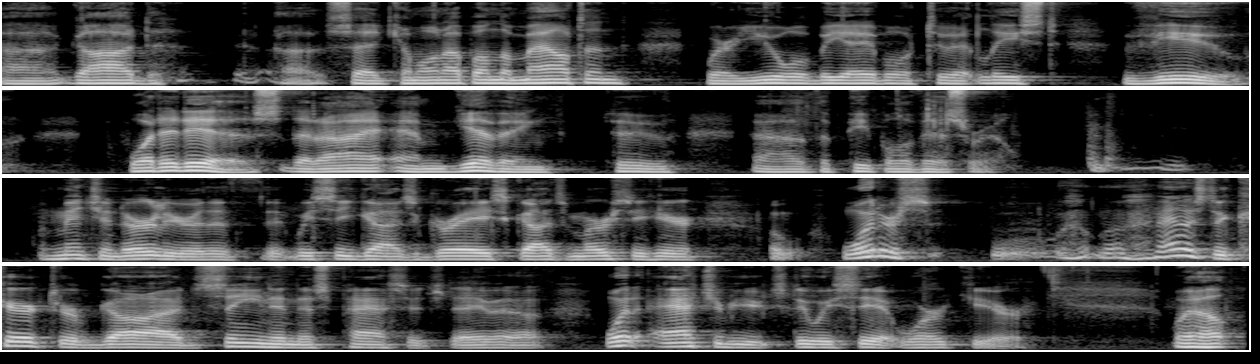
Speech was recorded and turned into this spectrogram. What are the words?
uh, God uh, said, "Come on up on the mountain where you will be able to at least view what it is that I am giving to uh, the people of Israel." I mentioned earlier that, that we see God's grace, God's mercy here. What are how is the character of God seen in this passage, David? Uh, what attributes do we see at work here? Well,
